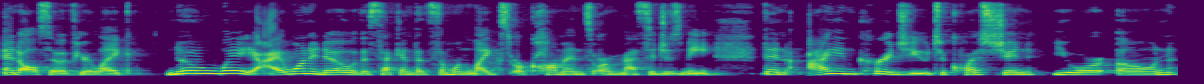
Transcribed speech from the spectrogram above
And also, if you're like, no way. I want to know the second that someone likes or comments or messages me. Then I encourage you to question your own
